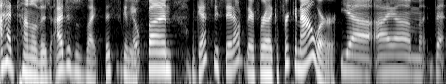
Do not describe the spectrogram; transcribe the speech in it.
I had tunnel vision. I just was like, "This is gonna be Nope. fun." I guess we stayed out there for like a freaking hour. yeah, I um that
